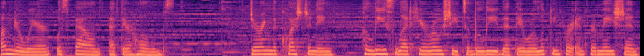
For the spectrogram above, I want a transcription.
underwear was found at their homes. During the questioning, police led Hiroshi to believe that they were looking for information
